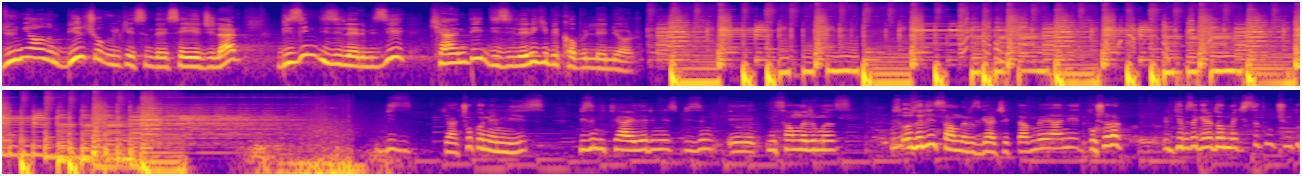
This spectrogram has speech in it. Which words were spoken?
dünyanın birçok ülkesinde seyirciler bizim dizilerimizi kendi dizileri gibi kabulleniyor. Biz yani çok önemliyiz. Bizim hikayelerimiz, bizim e, insanlarımız, biz özel insanlarız gerçekten ve yani koşarak ülkemize geri dönmek istedim çünkü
